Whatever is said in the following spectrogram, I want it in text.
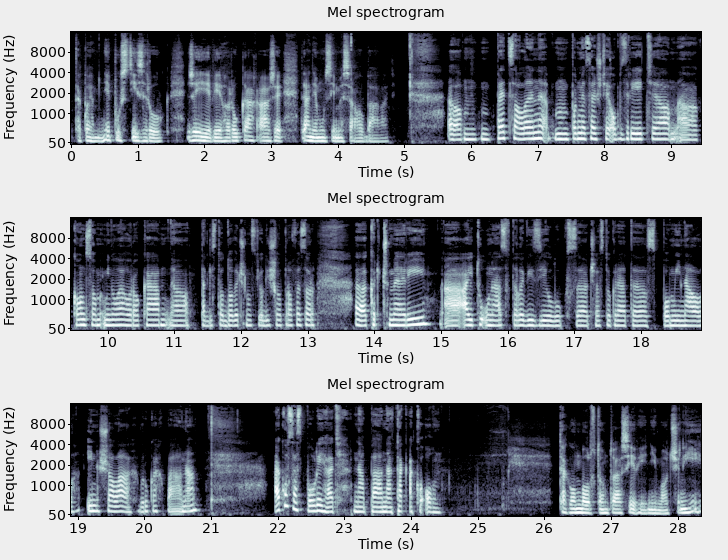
tak poviem, nepustí z rúk, že je v jeho rukách a že teda nemusíme sa obávať. Um, predsa len poďme sa ešte obzrieť uh, koncom minulého roka uh, takisto do väčšnosti odišiel profesor uh, Krčmery a aj tu u nás v televízii Lux častokrát uh, spomínal inšalách v rukách pána. Ako sa spoliehať na pána tak ako on? tak on bol v tomto asi výnimočný.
